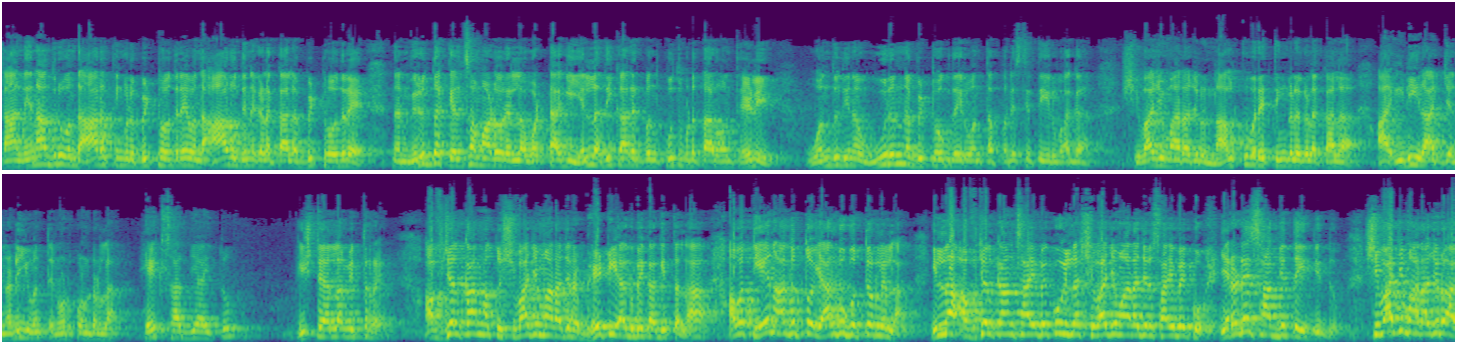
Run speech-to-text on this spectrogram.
ತಾನೇನಾದರೂ ಒಂದು ಆರು ತಿಂಗಳು ಬಿಟ್ಟು ಹೋದರೆ ಒಂದು ಆರು ದಿನಗಳ ಕಾಲ ಬಿಟ್ಟು ಹೋದರೆ ನನ್ನ ವಿರುದ್ಧ ಕೆಲಸ ಮಾಡೋರೆಲ್ಲ ಒಟ್ಟಾಗಿ ಎಲ್ಲ ಅಧಿಕಾರಕ್ಕೆ ಬಂದು ಕೂತು ಬಿಡ್ತಾರೋ ಅಂತ ಹೇಳಿ ಒಂದು ದಿನ ಊರನ್ನ ಬಿಟ್ಟು ಹೋಗದೆ ಇರುವಂತ ಪರಿಸ್ಥಿತಿ ಇರುವಾಗ ಶಿವಾಜಿ ಮಹಾರಾಜರು ನಾಲ್ಕೂವರೆ ತಿಂಗಳುಗಳ ಕಾಲ ಆ ಇಡೀ ರಾಜ್ಯ ನಡೆಯುವಂತೆ ನೋಡ್ಕೊಂಡ್ರಲ್ಲ. ಹೇಗೆ ಸಾಧ್ಯ ಆಯ್ತು? ಇಷ್ಟೇ ಅಲ್ಲ ಮಿತ್ರರೇ, ಅಫ್ಜಲ್ ಖಾನ್ ಮತ್ತು ಶಿವಾಜಿ ಮಹಾರಾಜರ ಭೇಟಿ ಆಗಬೇಕಾಗಿತ್ತಲ್ಲ, ಅವತ್ತು ಏನಾಗುತ್ತೋ ಯಾರಿಗೂ ಗೊತ್ತಿರಲಿಲ್ಲ. ಇಲ್ಲ ಅಫ್ಜಲ್ ಖಾನ್ ಸಾಯ್ಬೇಕು, ಇಲ್ಲ ಶಿವಾಜಿ ಮಹಾರಾಜರು ಸಾಯ್ಬೇಕು, ಎರಡೇ ಸಾಧ್ಯತೆ ಇದ್ದಿದ್ದು. ಶಿವಾಜಿ ಮಹಾರಾಜರು ಆ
